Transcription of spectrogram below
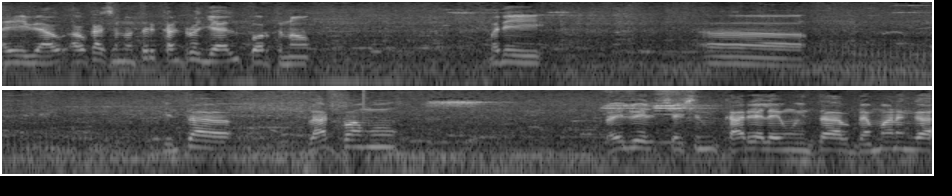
అది అవ- అవకాశం ఉన్నంత కంట్రోల్ చేయాలని కోరుతున్నాం. మరి ఇంత ప్లాట్ఫాము రైల్వే స్టేషన్ కార్యాలయం ఇంత బ్రహ్మాండంగా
